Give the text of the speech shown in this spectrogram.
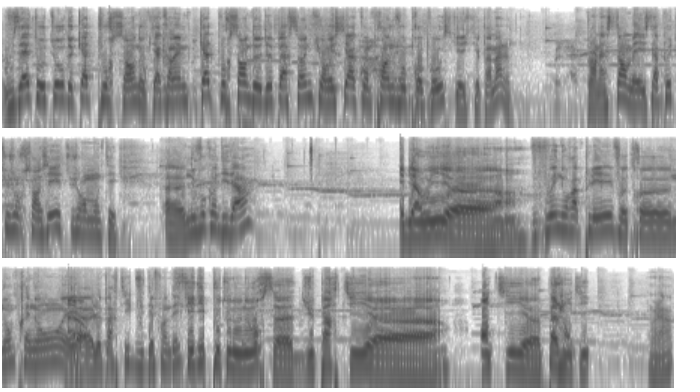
Vous êtes autour de 4%. Donc il y a quand même 4% de, de personnes qui ont réussi à comprendre vos propos, ce qui est, ce qui est pas mal. Pour l'instant, mais ça peut toujours changer et toujours monter. Euh, nouveau candidat Eh bien oui, euh, Vous pouvez nous rappeler votre nom, prénom et Alors, euh, le parti que vous défendez Philippe Poutounours euh, du parti euh, anti, pas gentil. Voilà.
